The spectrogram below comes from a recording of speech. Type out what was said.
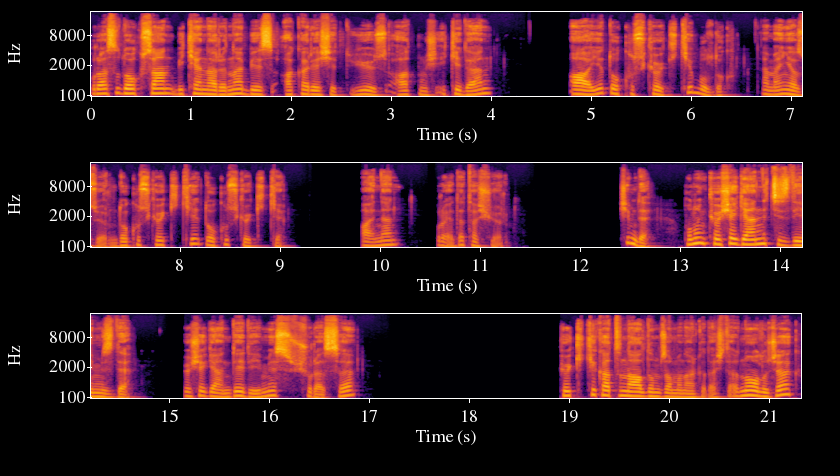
Burası 90 bir kenarını biz a kare eşit 162'den a'yı 9 kök 2 bulduk. Hemen yazıyorum. 9 kök 2 9 kök 2. Aynen buraya da taşıyorum. Şimdi bunun köşegenini çizdiğimizde köşegen dediğimiz şurası. Kök 2 katını aldığım zaman arkadaşlar ne olacak?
